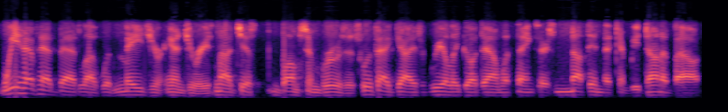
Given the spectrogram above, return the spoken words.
we have had bad luck with major injuries, not just bumps and bruises. We've had guys really go down with things there's nothing that can be done about.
